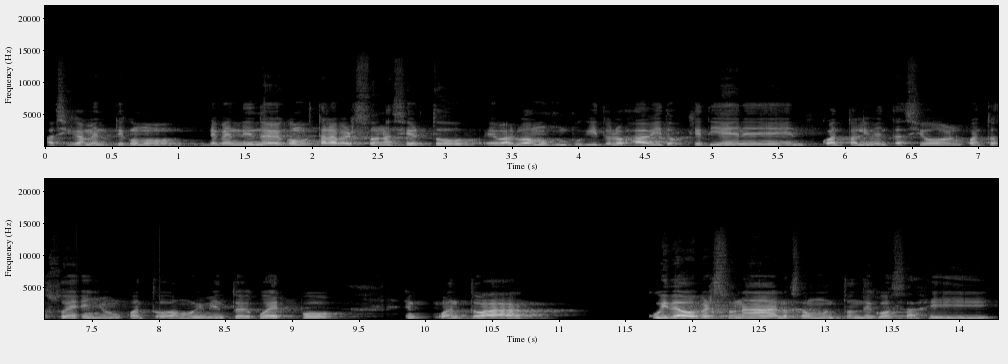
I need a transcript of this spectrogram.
básicamente como, dependiendo de cómo está la persona, ¿cierto? Evaluamos un poquito los hábitos que tiene en cuanto a alimentación, en cuanto a sueño, en cuanto a movimiento de cuerpo, en cuanto a cuidado personal, o sea, un montón de cosas. Y,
